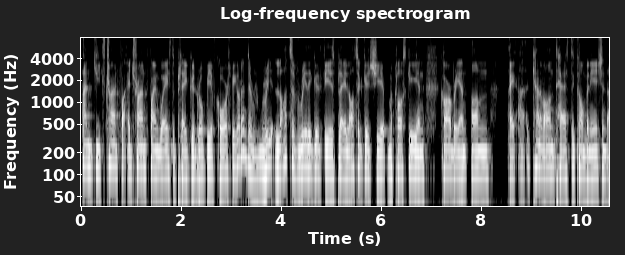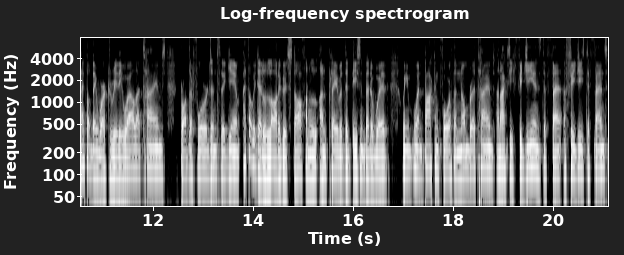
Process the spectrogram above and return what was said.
And you try and find try and find ways to play good rugby. Of course, we got into re- lots of really good phase play, lots of good shape. McCloskey and Carbery and on a, a, kind of untested combination. I thought they worked really well at times, brought their forwards into the game. I thought we did a lot of good stuff and, and played with a decent bit of width. We went back and forth a number of times, and actually Fijians defense, uh, Fiji's defense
